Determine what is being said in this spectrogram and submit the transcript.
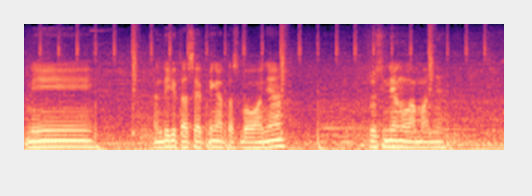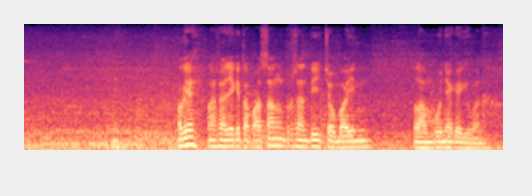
Ini nanti kita setting atas bawahnya. Terus ini yang lamanya. Oke, langsung aja kita pasang terus nanti cobain lampunya kayak gimana.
